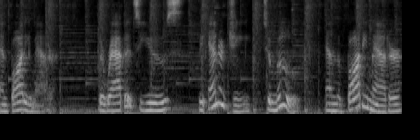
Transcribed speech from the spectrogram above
and body matter. The rabbits use the energy to move, and the body matter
